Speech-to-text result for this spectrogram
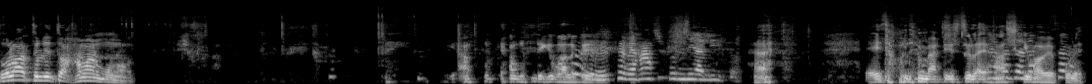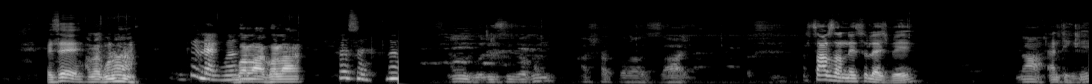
তোলা তুলি তো আমার মনে হয় আমার দিকে ভালো করে হ্যাঁ এই তো আমাদের মাটির চুলায় হাঁস কীভাবে পড়ে। হয়েছে? আমরা গোনা গলা গলা। আমি বলেছি যখন আশা করা যায়। চার্জার নিয়ে চলে আসবে? না। আন্টি কে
